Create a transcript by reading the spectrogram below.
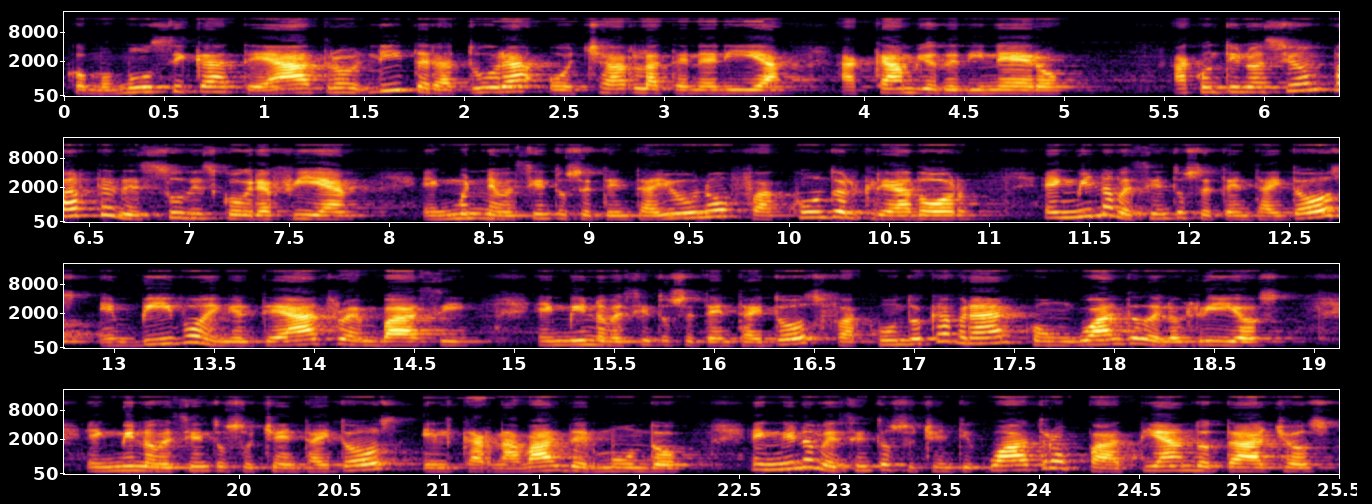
como música, teatro, literatura o charlatanería a cambio de dinero. A continuación, parte de su discografía. En 1971, Facundo el Creador. En 1972, en vivo en el Teatro en Basi. En 1972, Facundo Cabral con Waldo de los Ríos. En 1982, El Carnaval del Mundo. En 1984, Pateando Tachos.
